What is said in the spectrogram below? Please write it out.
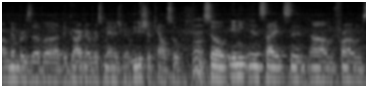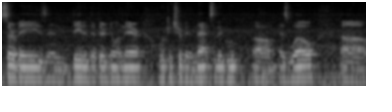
are members of uh, the Gartner Risk Management Leadership Council. Hmm. So any insights and, um, from surveys and data that they're doing there, we're contributing that to the group um, as well. Um,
